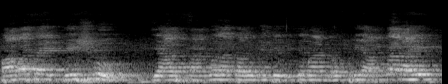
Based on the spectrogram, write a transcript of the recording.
बाबासाहेब देशमुख जे आज सांगोला तालुक्याचे विद्यमान लोकप्रिय आमदार आहेत.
